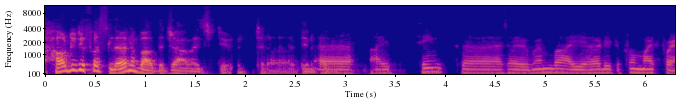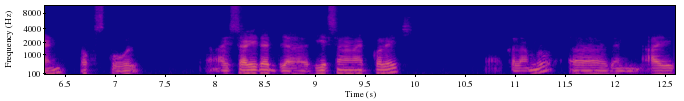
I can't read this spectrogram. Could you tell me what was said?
how did you first learn about the Java Institute? Uh, uh, I think, uh, as I remember, I heard it from my friend of school. I studied at uh, DSN College, uh, Colombo. Uh, then I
